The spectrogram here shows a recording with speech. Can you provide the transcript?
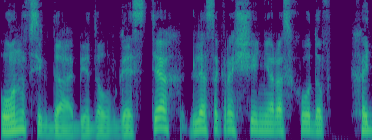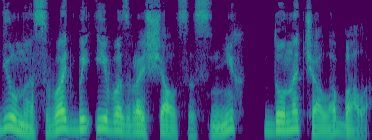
Он всегда обедал в гостях для сокращения расходов ходил на свадьбы и возвращался с них до начала бала.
